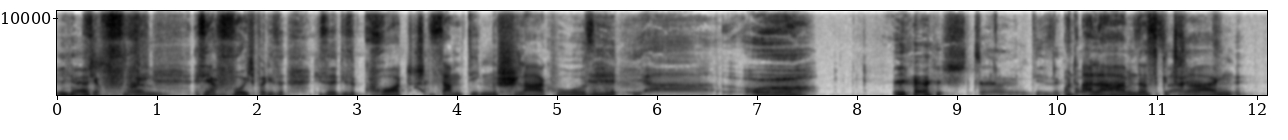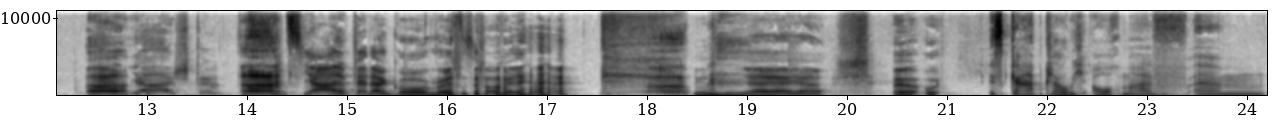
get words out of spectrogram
Ja, ist ja, furch ist ja furchtbar, diese, diese, diese kordsamtigen Schlaghosen. Ja. Oh. Ja, stimmt. Diese Und alle haben das getragen. Uh. Ja, stimmt. Uh. Sozialpädagogen und so, ja. Ja, ja, ja. Äh, oh, es gab, glaube ich, auch mal ähm,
